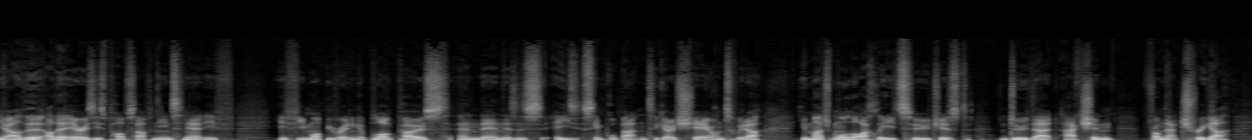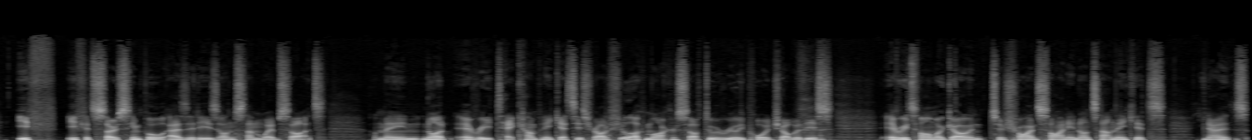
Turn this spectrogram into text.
Yeah, other other areas this pops up on the internet. If if you might be reading a blog post and then there's this easy, simple button to go share on Twitter, you're much more likely to just do that action from that trigger if if it's so simple as it is on some websites. I mean, not every tech company gets this right. I feel like Microsoft do a really poor job of this. every time I go in to try and sign in on something, it's you know it's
